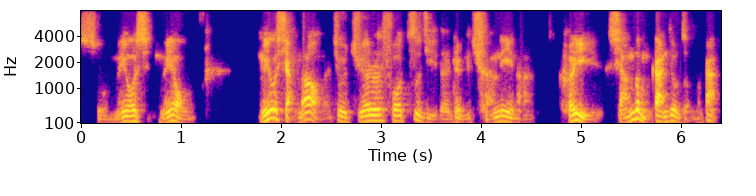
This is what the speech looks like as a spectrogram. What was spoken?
所没有没有没有想到的，就觉得说自己的这个权利呢可以想怎么干就怎么干。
